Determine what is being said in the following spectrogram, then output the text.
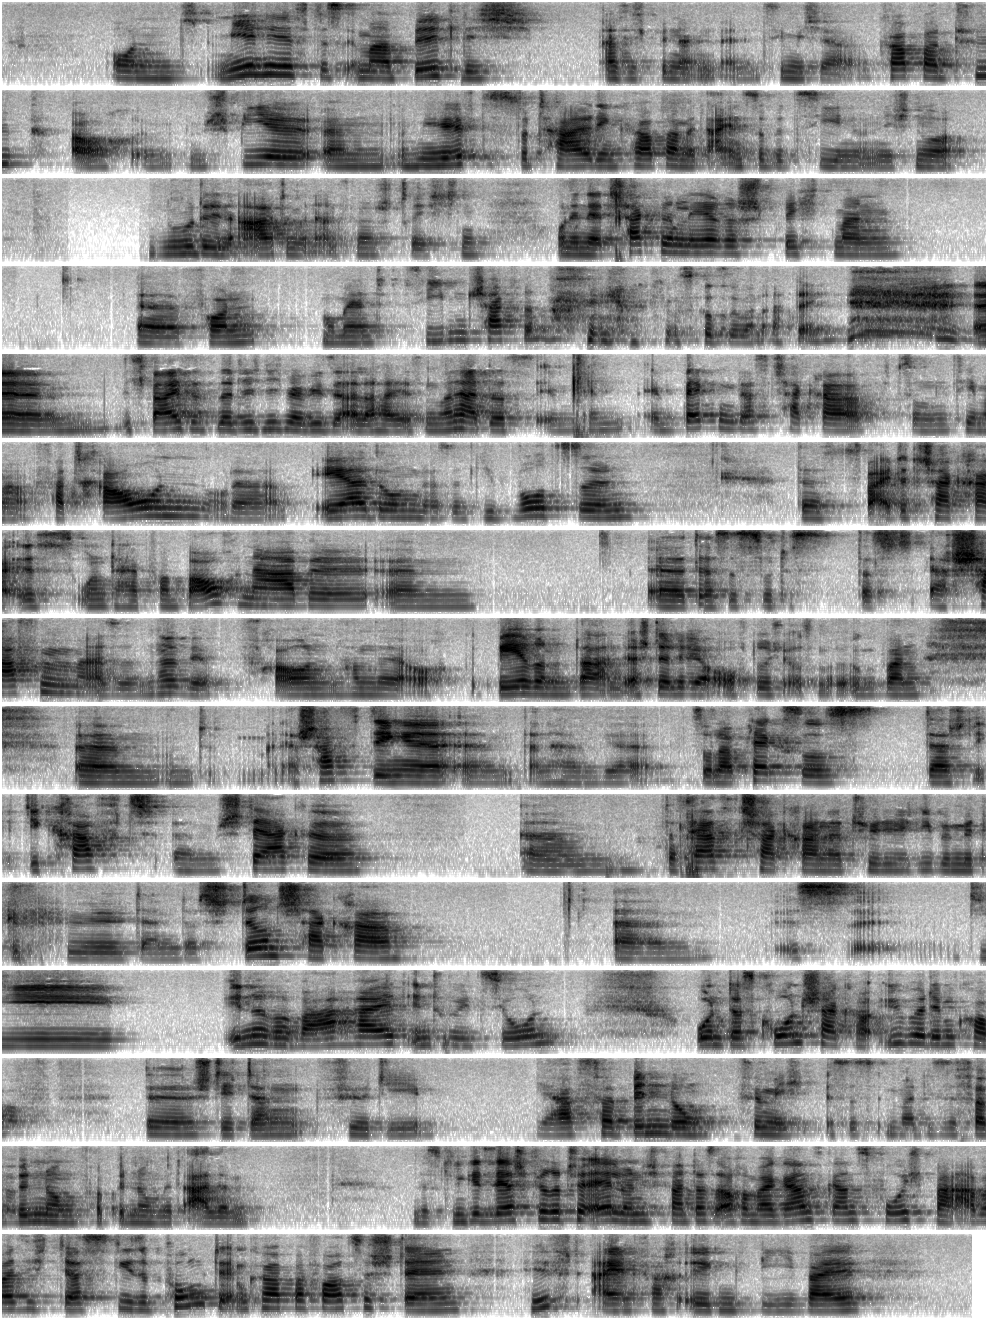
Und mir hilft es immer bildlich, also ich bin ein, ein ziemlicher Körpertyp, auch im, im Spiel, ähm, und mir hilft es total, den Körper mit einzubeziehen und nicht nur nur den Atem in Anführungsstrichen. Und in der Chakrenlehre spricht man äh, von, Moment, sieben Chakren. ich muss kurz drüber nachdenken. Ähm, ich weiß jetzt natürlich nicht mehr, wie sie alle heißen. Man hat das im, im, im, Becken, das Chakra zum Thema Vertrauen oder Erdung, das sind die Wurzeln. Das zweite Chakra ist unterhalb vom Bauchnabel. Ähm, äh, das ist so das, das Erschaffen. Also ne, wir Frauen haben da ja auch Gebären da an der Stelle ja auch durchaus mal irgendwann ähm, und man erschafft Dinge. Ähm, dann haben wir Solarplexus, da liegt die Kraft, ähm, Stärke, ähm, das Herzchakra natürlich, Liebe, Mitgefühl, dann das Stirnchakra ähm, ist äh, die innere Wahrheit, Intuition und das Kronchakra über dem Kopf äh, steht dann für die ja, Verbindung. Für mich ist es immer diese Verbindung, Verbindung mit allem. Das klingt jetzt sehr spirituell und ich fand das auch immer ganz, ganz furchtbar. Aber sich das, diese Punkte im Körper vorzustellen, hilft einfach irgendwie, weil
